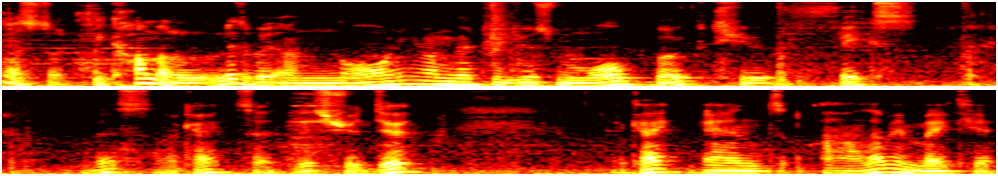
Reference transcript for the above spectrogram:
Just become a little bit annoying I'm going to use more book to fix this. Okay so this should do. Okay and uh, let me make it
